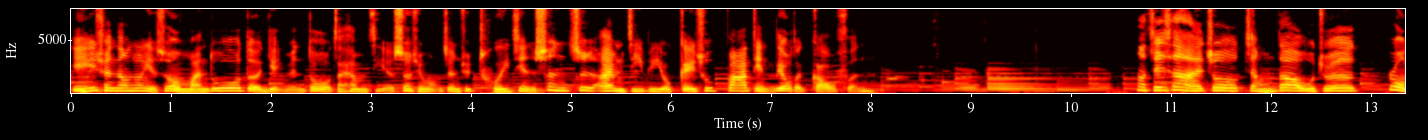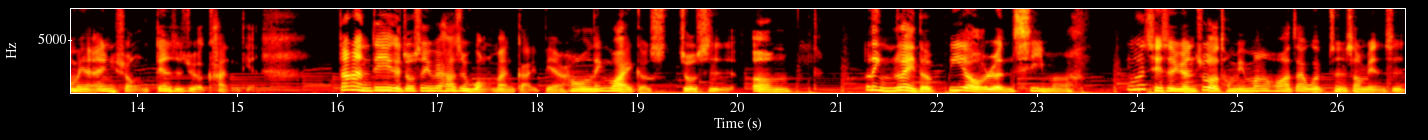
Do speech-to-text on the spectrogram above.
演艺圈当中也是有蛮多的演员都有在他们自己的社群网站去推荐，甚至 IMDB 有给出八点六的高分。那接下来就讲到我觉得《若美英雄》电视剧的看点，当然第一个就是因为它是网漫改编，然后另外一个是就是嗯另类的 BL 人气嘛。因为其实原著的同名漫画在 Webtoon 上面是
